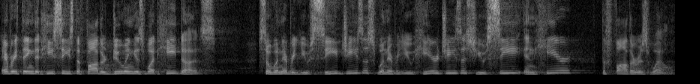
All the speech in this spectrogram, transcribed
Everything that he sees the Father doing is what he does. So whenever you see Jesus, whenever you hear Jesus, you see and hear the Father as well.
